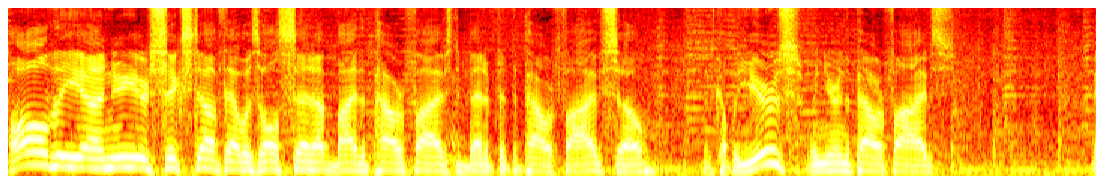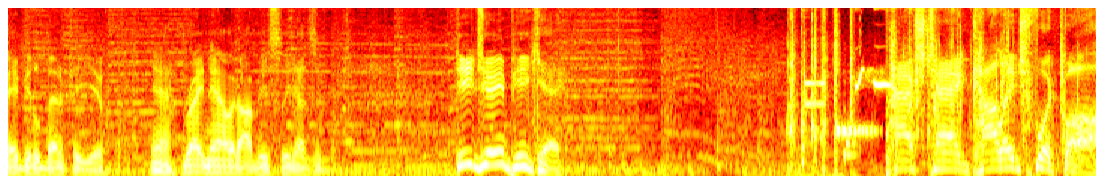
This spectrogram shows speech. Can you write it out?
All the uh, New Year's Six stuff that was all set up by the Power Fives to benefit the Power Five. So, in a couple years, when you're in the Power Fives, maybe it'll benefit you. Yeah. Right now, it obviously doesn't. DJ and PK. Hashtag college football.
